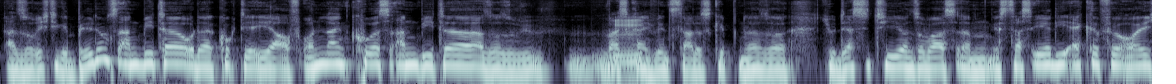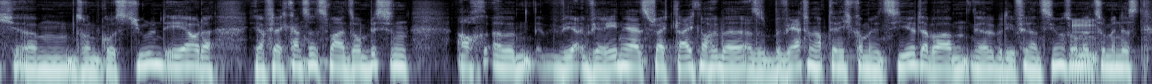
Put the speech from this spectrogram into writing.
also richtige Bildungsanbieter oder guckt ihr eher auf Online-Kursanbieter? Also so, weiß mhm. gar nicht, wen es da alles gibt, ne? So Udacity und sowas. Ähm, ist das eher die Ecke für euch? Ähm, so ein Go Student eher? Oder ja, vielleicht kannst du uns mal so ein bisschen auch, ähm, wir, wir reden ja jetzt vielleicht gleich noch über, also Bewertung habt ihr nicht kommuniziert, aber ja, über die Finanzierungsrunde mhm. zumindest.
